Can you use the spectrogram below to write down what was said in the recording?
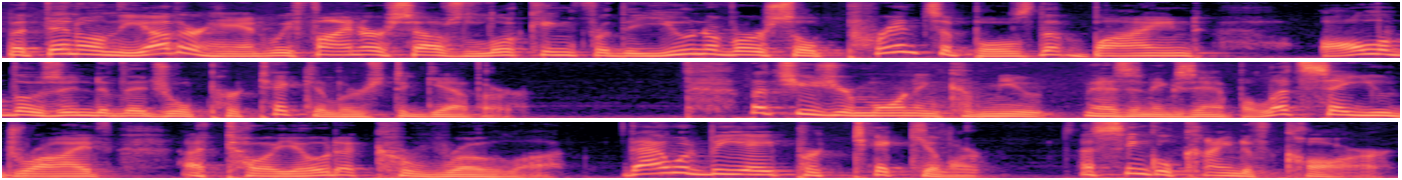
But then on the other hand, we find ourselves looking for the universal principles that bind all of those individual particulars together. Let's use your morning commute as an example. Let's say you drive a Toyota Corolla. That would be a particular, a single kind of car.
